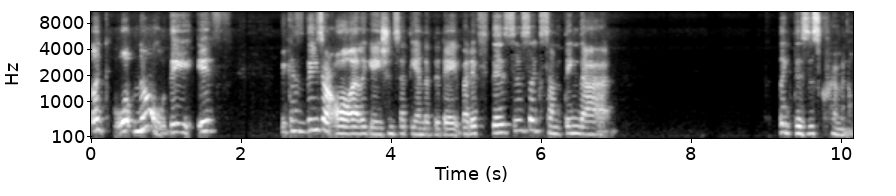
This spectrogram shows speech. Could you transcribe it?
like, well, no, they, if, because these are all allegations at the end of the day. But if this is like something that like this is criminal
